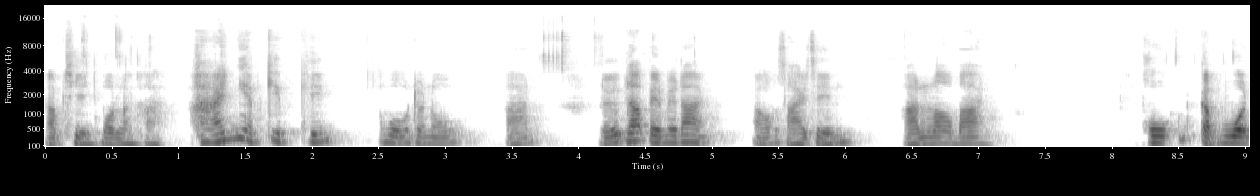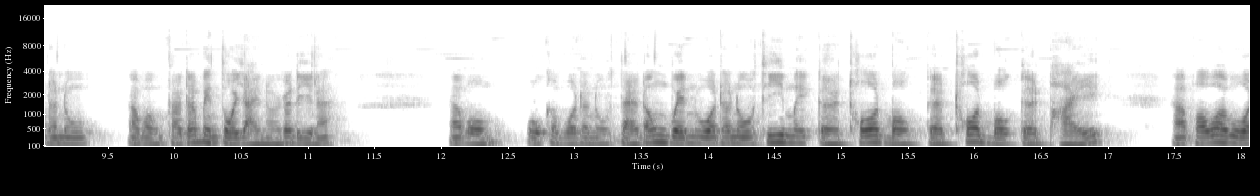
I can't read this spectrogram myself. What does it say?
ครับฉีดบนหลังคาหายเงียบกิบคิงโวธนูอ่านหรือถ้าเป็นไม่ได้ เอาสายสิญจนพันรอบบ้านผูกกับวัวธนูครับผมแต่ถ้าเป็นตัวใหญ่หน่อยก็ดีนะ นะครับผมผูกกับวัวธนู แต่ต้องเว้นวัวธนูที่ไม่เกิดโทษบกเกิดโทษบกเกิดไผ่นะเพราะว่าวัว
